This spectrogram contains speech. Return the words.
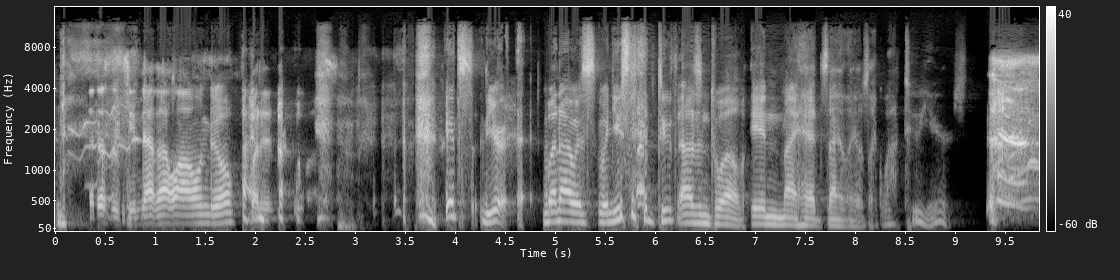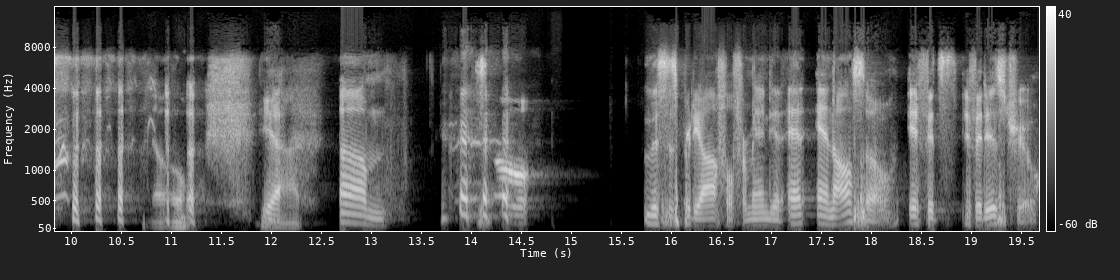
that doesn't seem that that long ago, but it was. it's you're when I was when you said 2012 in my head silently, I was like, wow, two years. No. yeah. not. Um. So this is pretty awful for Mandiant, and and also if it's if it is true,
